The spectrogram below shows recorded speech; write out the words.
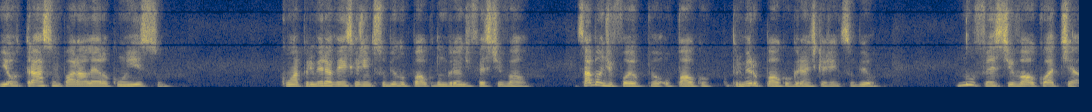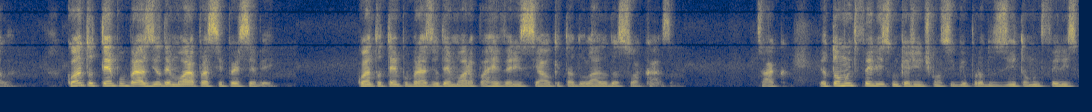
E eu traço um paralelo com isso com a primeira vez que a gente subiu no palco de um grande festival. Sabe onde foi o, o palco, o primeiro palco grande que a gente subiu? No Festival Coachella. Quanto tempo o Brasil demora para se perceber? Quanto tempo o Brasil demora para reverenciar o que está do lado da sua casa? Saca? Eu estou muito feliz com o que a gente conseguiu produzir, estou muito feliz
